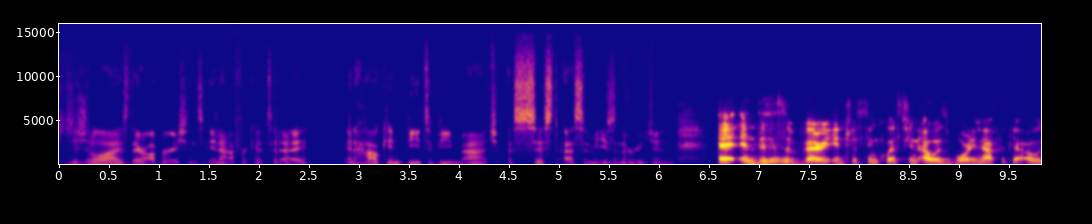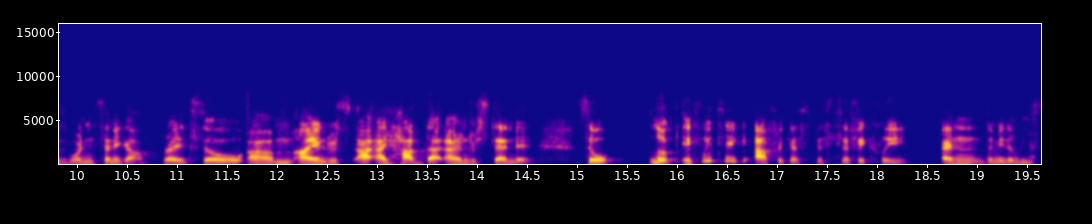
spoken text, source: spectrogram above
to digitalize their operations in Africa today? And how can B2B Match assist SMEs in the region? And, and, this is a very interesting question. I was born in Africa. I was born in Senegal, right? So um, I understand. I have that. I understand it. So look, if we take Africa specifically and the Middle East,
